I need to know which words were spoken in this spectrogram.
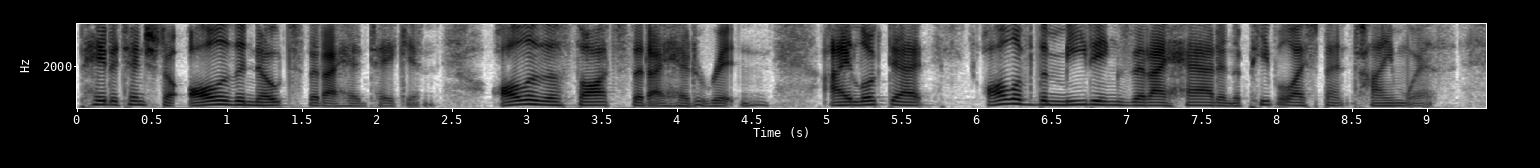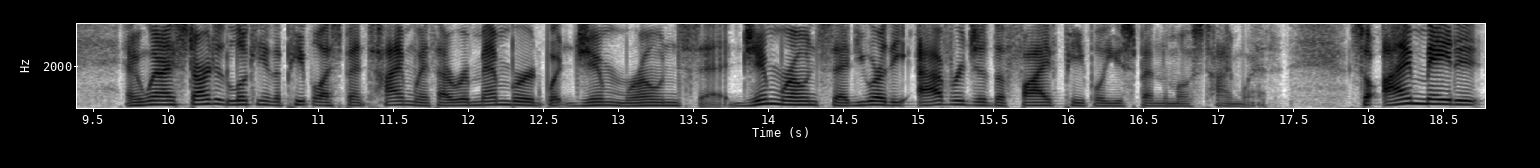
paid attention to all of the notes that I had taken, all of the thoughts that I had written. I looked at all of the meetings that I had and the people I spent time with. And when I started looking at the people I spent time with, I remembered what Jim Rohn said. Jim Rohn said, You are the average of the five people you spend the most time with. So I made it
